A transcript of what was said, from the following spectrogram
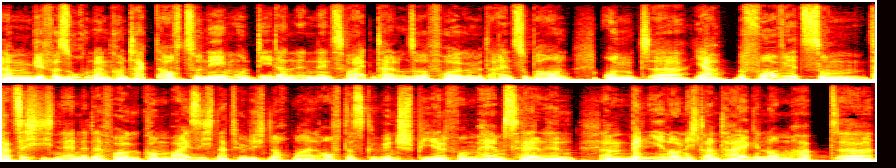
Ähm, wir versuchen dann Kontakt aufzunehmen und die dann in den zweiten Teil unserer Folge mit einzubauen. Und äh, ja, bevor wir jetzt zum tatsächlichen Ende der Folge kommen, weise ich natürlich nochmal auf das Gewinnspiel vom Hams Hell hin. Ähm, wenn ihr noch nicht dran teilgenommen habt, äh,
